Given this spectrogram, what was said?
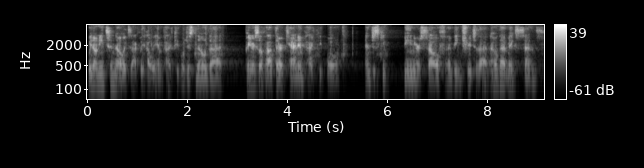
we don't need to know exactly how we impact people. Just know that putting yourself out there can impact people and just keep being yourself and being true to that. I hope that makes sense.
